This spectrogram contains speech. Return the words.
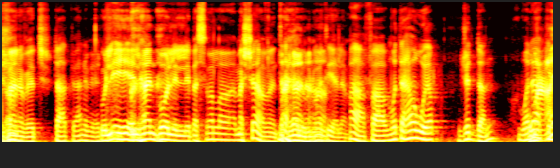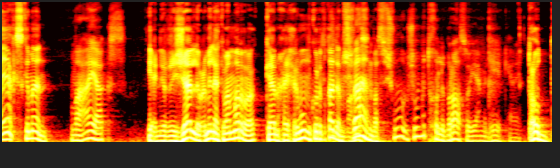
إيفانوفيتش. بتاعت إيفانوفيتش واللي ال hand ball اللي بس والله مشاها من آه. وقتها آه فمتهور جدا. ولكن ومع اياكس كمان. مع اياكس يعني الرجال لو عملها كمان مرة كانوا حيحرموه من كرة القدم. مش فاهم بس شو شو بدخل براسه يعمل هيك يعني؟ تعض.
